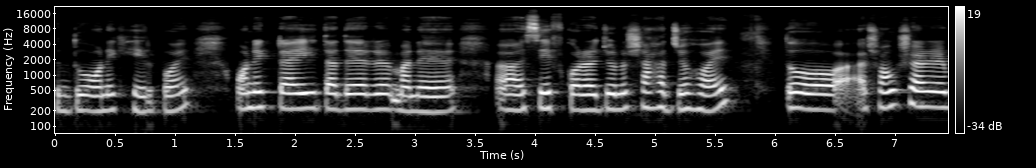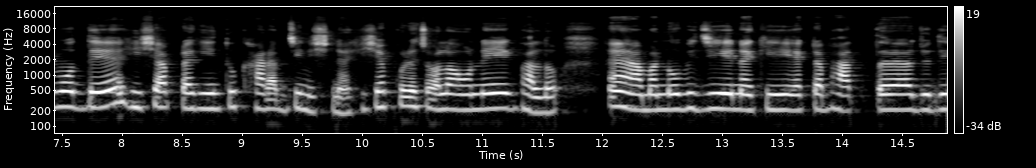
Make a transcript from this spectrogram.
কিন্তু অনেক হেল্প হয়। অনেকটাই তাদের মানে সেভ করার জন্য সাহায্য হয়। তো সংসারের মধ্যে হিসাবটা কিন্তু খারাপ জিনিস না। হিসাব করে চলা অনেক ভালো। হ্যাঁ আমার নবীজি নাকি একটা ভাত যদি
